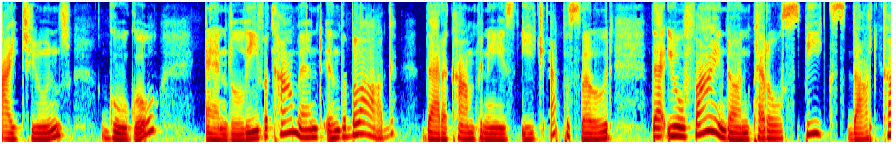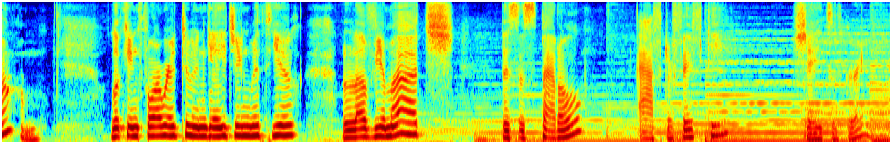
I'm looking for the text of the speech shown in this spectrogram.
iTunes, Google, and leave a comment in the blog that accompanies each episode that you'll find on petalspeaks.com. Looking forward to engaging with you. Love you much. This is Petal, After 50, Shades of Grey.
